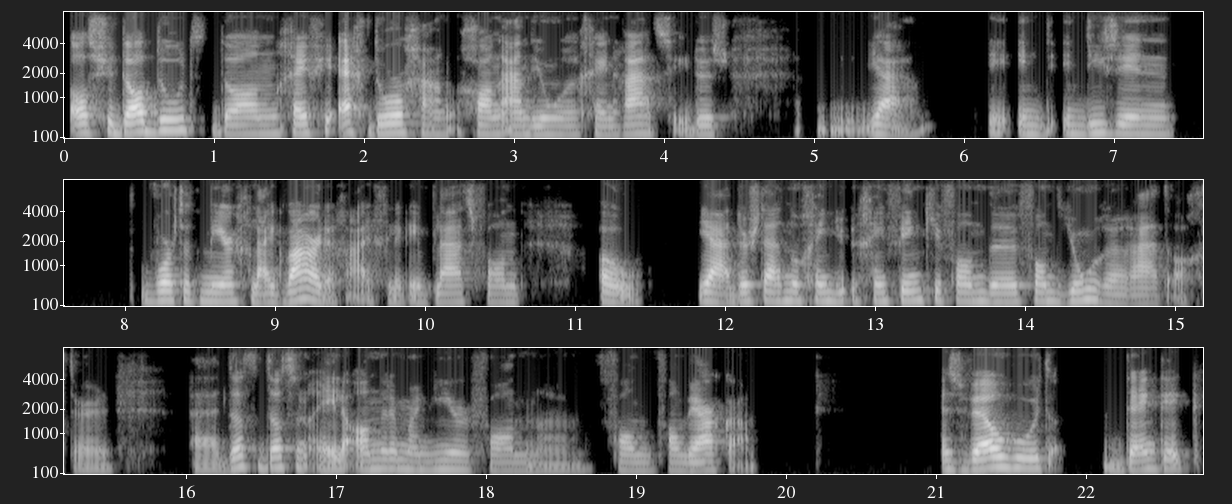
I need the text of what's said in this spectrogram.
als je dat doet, dan geef je echt doorgang aan de jongere generatie. Dus ja, in, in die zin wordt het meer gelijkwaardig eigenlijk. In plaats van, oh ja, er staat nog geen, geen vinkje van de, van de jongerenraad achter. Uh, dat, dat is een hele andere manier van, uh, van, van werken. Is wel hoe het, denk ik,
